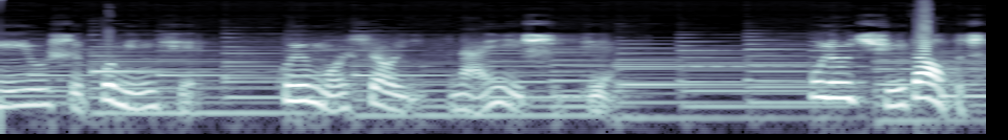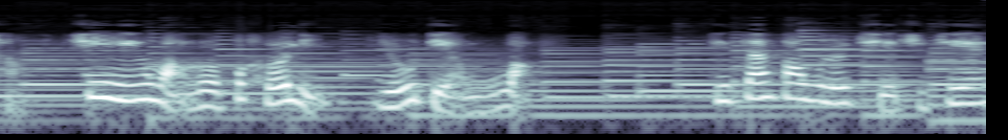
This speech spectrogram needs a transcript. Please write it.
营优势不明显，规模效益难以实现。物流渠道不畅，经营网络不合理，有点无网。第三方物流企业之间，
